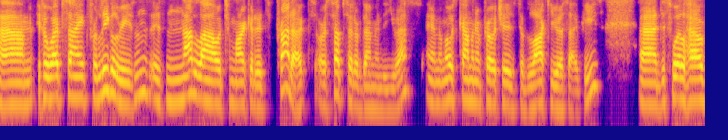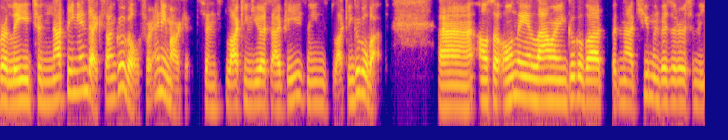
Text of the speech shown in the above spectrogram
Um, if a website, for legal reasons, is not allowed to market its products or a subset of them in the US, and the most common approach is to block US IPs, uh, this will, however, lead to not being indexed on Google for any market, since blocking US IPs means blocking Googlebot. Uh, also, only allowing Googlebot but not human visitors from the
